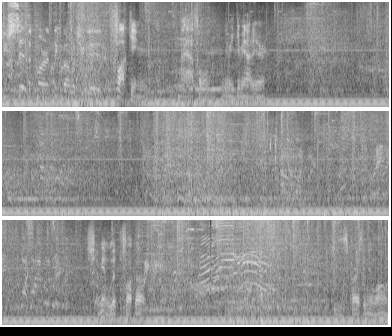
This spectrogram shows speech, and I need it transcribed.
You sit in the corner and think about what you did. Fucking. My asshole. Let me get me out of here. Shit, I'm getting lit the fuck up. Christ, leave me alone.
